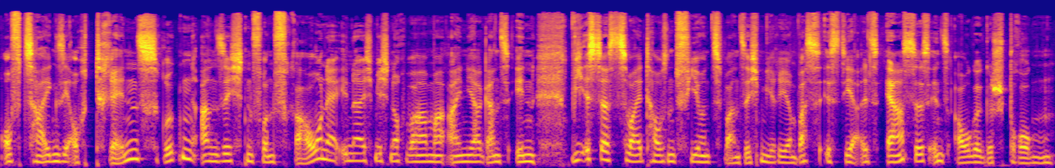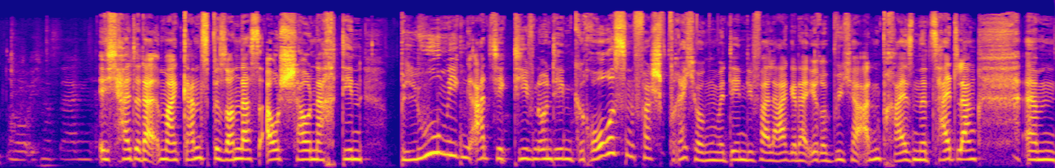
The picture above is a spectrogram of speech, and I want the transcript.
oft zeigen sie auch Trends, Rückenansichten von Frauen. Erinnere ich mich noch, war mal ein Jahr ganz in. Wie ist das 2024, Miriam? Was ist dir als erstes ins Auge gesprungen? Oh, ich muss sagen, ich halte da immer ganz besonders Ausschau nach den blumigen Adjektiven und den großen Versprechungen, mit denen die Verlage da ihre Bücher anpreisen. Eine Zeit lang, ähm,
